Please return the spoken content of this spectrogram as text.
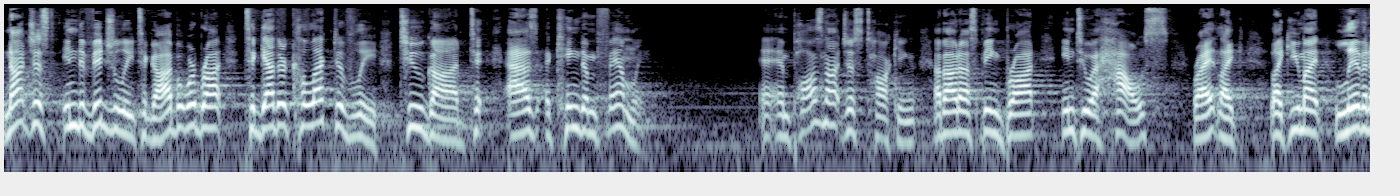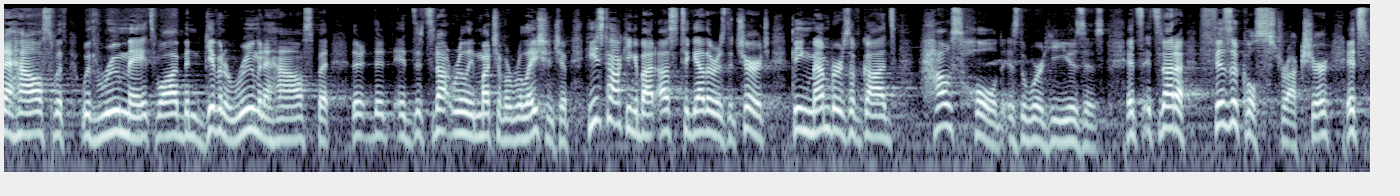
not just individually to God, but we're brought together collectively to God to, as a kingdom family. And, and Paul's not just talking about us being brought into a house right? Like, like you might live in a house with, with roommates. Well, I've been given a room in a house, but it's not really much of a relationship. He's talking about us together as the church being members of God's household, is the word he uses. It's, it's not a physical structure, it's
